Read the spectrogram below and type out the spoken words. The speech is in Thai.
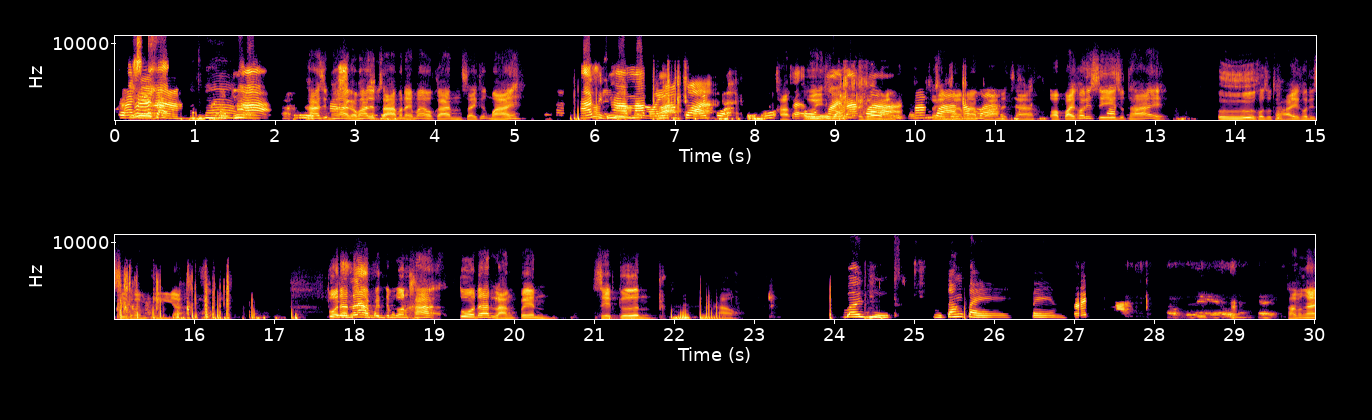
ห้าสิบห้าห้าห้าสิบห้ากับห้าสิบสามอันไหนมากกว่ากัน ใส่เครื่องหมายห้าสิบห้ามากกว่าครับใส่เฮ้ยเครื่องหมายมากใส่กเครื่ว่าองหมายใส่เครื่องหมายมากกว่านะจ๊ะต่อไปข้อที่สี่สุดท้าย เออข้อสุดท้ายข้อที่สี่ทำไมมันเป็นอย่างนี้อะตัวด้านหน้าเป็นจำนวนค้า ตัวด้านหลังเป็นเศษเกินอ้าวเบอร์หนึ่งต้องแปลแปลงทำยังไง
